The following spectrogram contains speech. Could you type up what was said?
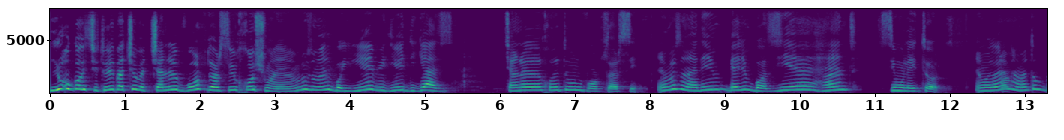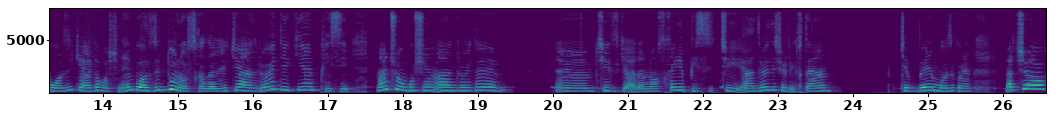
Yo guys چطوری بچه به channel ولف دارسی خوش اومدین امروز اومدیم با یه ویدیو دیگه از channel خودتون ولف دارسی. امروز اومدیم بریم بازی Hand Simulator. امیدوارم همتون بازی کرده باشین. این بازی دو نسخه داره. یکی اندروید یکی هم PC. من چون گوشیم اندروید چیز کردم. نسخه PC چی؟ اندرویدش ریختم که بریم بازی کنیم. بچه ها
